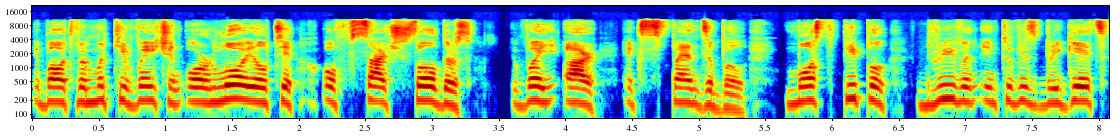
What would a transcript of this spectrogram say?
about the motivation or loyalty of such soldiers. They are expendable. Most people driven into these brigades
